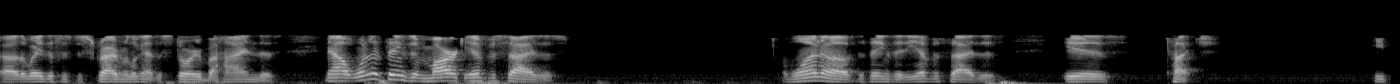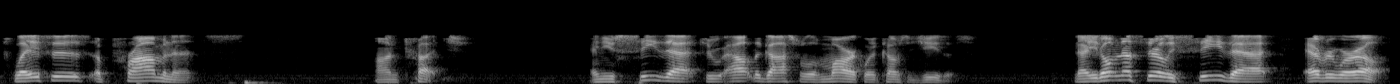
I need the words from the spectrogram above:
uh, the way this is described. We're looking at the story behind this. Now, one of the things that Mark emphasizes, one of the things that he emphasizes is touch. He places a prominence on touch. And you see that throughout the Gospel of Mark when it comes to Jesus. Now, you don't necessarily see that everywhere else.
